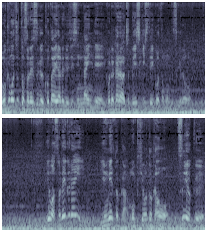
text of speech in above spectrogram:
僕もちょっとそれすぐ答えられる自信ないんでこれからはちょっと意識していこうと思うんですけど。要はそれぐらい夢とか目標とかを強く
